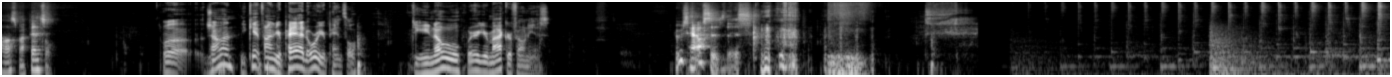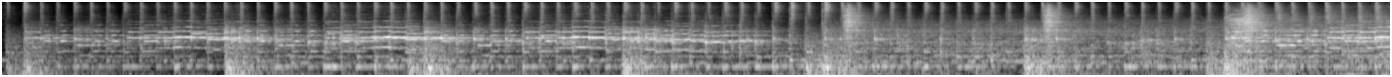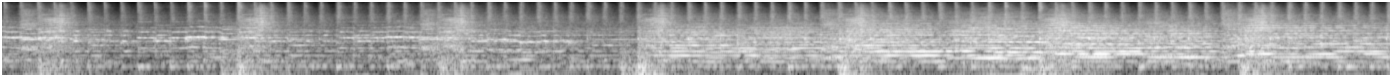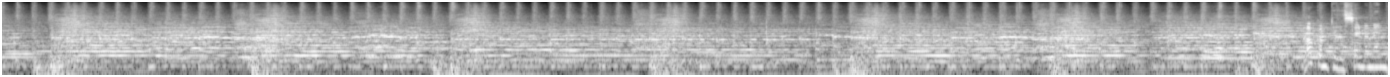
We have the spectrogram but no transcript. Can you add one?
I lost my pencil. Well, uh, John, you can't find your pad or your pencil. Do you know where your microphone is? Whose house is this?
